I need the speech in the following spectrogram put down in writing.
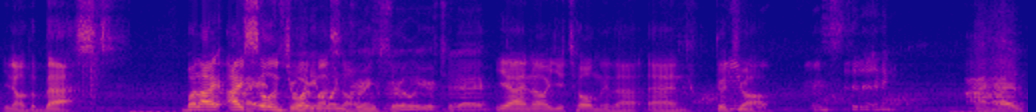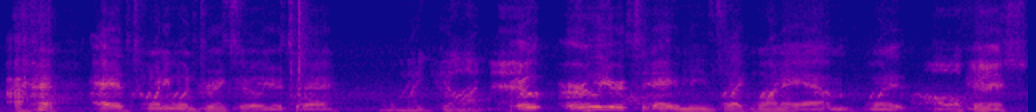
you know the best. But I, I, still had enjoyed 21 myself. drinks earlier today. Yeah, I know you told me that, and good job. Drinks today? I had I, had 21 drinks earlier today. Oh my god, man. Earlier today means like 1 a.m. when it Oh, okay. finished.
